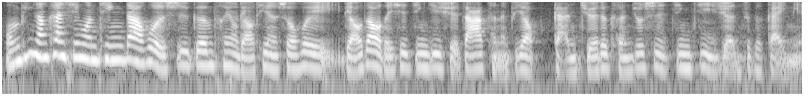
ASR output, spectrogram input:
我们平常看新闻听到，或者是跟朋友聊天的时候，会聊到的一些经济学，大家可能比较感觉的，可能就是经纪人这个概念，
